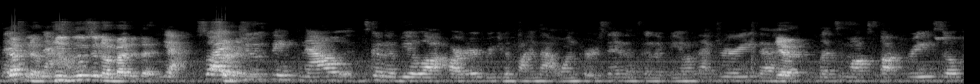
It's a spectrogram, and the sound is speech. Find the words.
Than Definitely, he's losing them by the day. Yeah, so I do think now it's gonna be a lot harder for you to find that one person that's gonna be on that jury that Yeah. lets him off scot free. So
